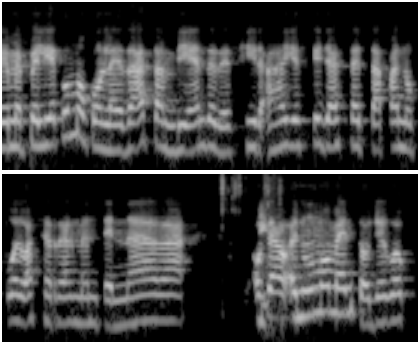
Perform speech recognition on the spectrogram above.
que me peleé como con la edad también, de decir, ay, es que ya esta etapa no puedo hacer realmente nada, o sea, en un momento llego,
